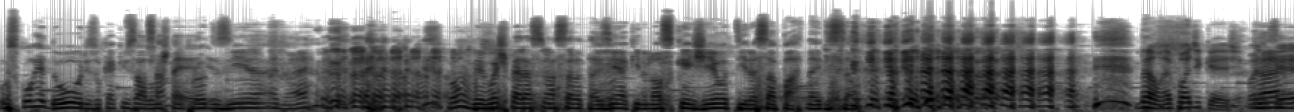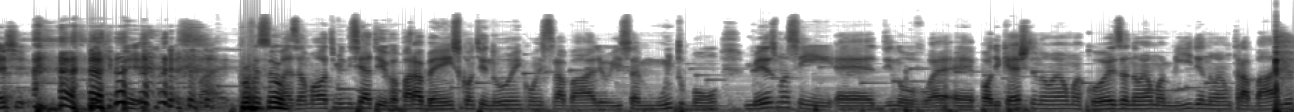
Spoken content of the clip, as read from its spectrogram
os corredores, o que é que os alunos estão produzindo, é, não é? Vamos ver, vou esperar se uma Sara Tazinha aqui no nosso QG eu tiro essa parte na edição. Não, é podcast. Podcast tem que ter. Professor, Mas é uma ótima iniciativa, parabéns, continuem com esse trabalho, isso é muito bom. Mesmo assim, é, de novo, é, é, podcast não é uma coisa, não é uma mídia, não é um trabalho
